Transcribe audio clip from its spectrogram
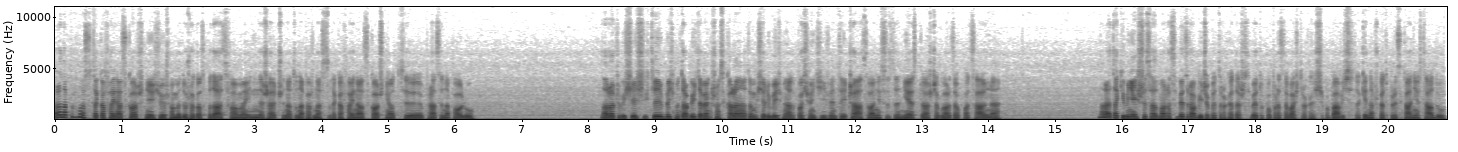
Ale na pewno jest to taka fajna skocznia, jeśli już mamy duże gospodarstwo, mamy inne rzeczy, no to na pewno jest to taka fajna odskocznia od y, pracy na polu. No ale oczywiście jeśli chcielibyśmy to robić na większą skalę, no to musielibyśmy na to poświęcić więcej czasu, a niestety nie jest to aż tak bardzo opłacalne. No ale taki mniejszy sad można sobie zrobić, żeby trochę też sobie tu popracować, trochę się pobawić, takie na przykład pryskanie sadu,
